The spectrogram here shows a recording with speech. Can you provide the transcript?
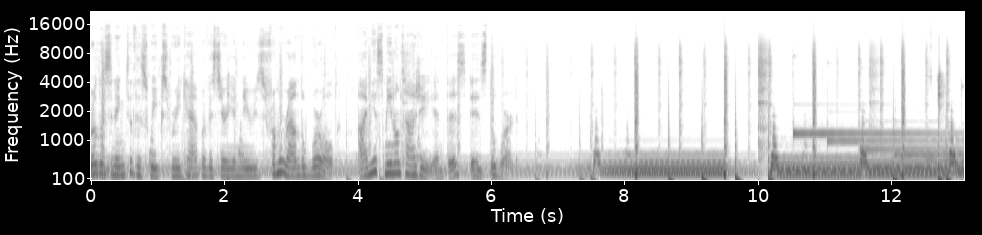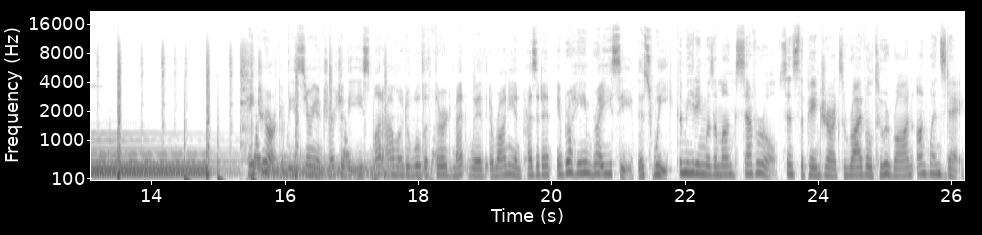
You're listening to this week's recap of Assyrian news from around the world. I'm Yasmin Altaji, and this is The Word. Patriarch of the Assyrian Church of the East, Mar Awa III, met with Iranian President Ebrahim Raisi this week. The meeting was among several since the Patriarch's arrival to Iran on Wednesday.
